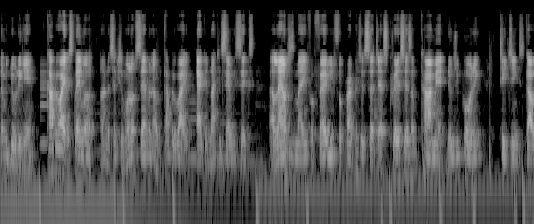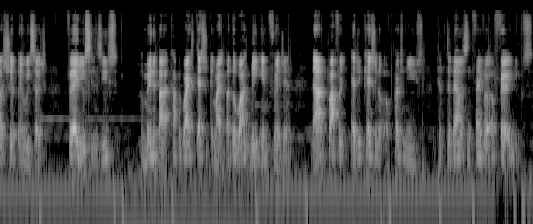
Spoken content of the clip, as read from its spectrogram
Let me do it again. Copyright disclaimer under Section 107 of the Copyright Act of 1976. Allowance is made for fair use for purposes such as criticism, comment, news reporting, teaching, scholarship, and research. Fair use is use permitted by a copyright statute that might otherwise be infringing. Non-profit, educational, or personal use tends to balance in favor of fair use.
